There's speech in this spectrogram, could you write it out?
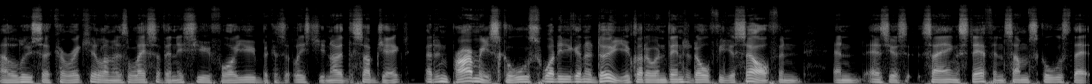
a looser curriculum is less of an issue for you because at least you know the subject. But in primary schools, what are you going to do? You've got to invent it all for yourself. And and as you're saying, Steph, in some schools that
